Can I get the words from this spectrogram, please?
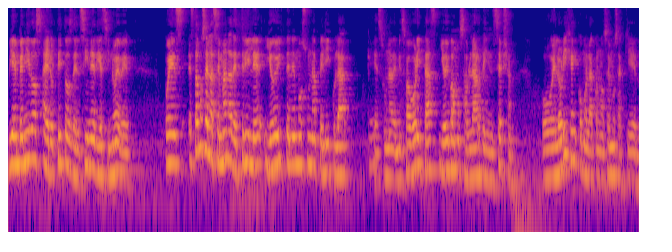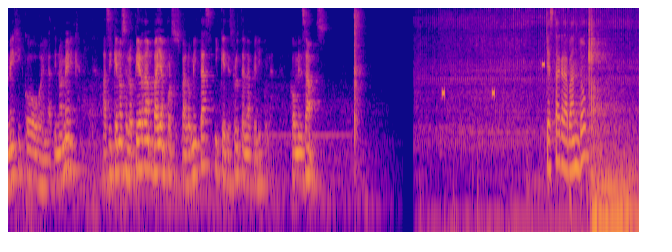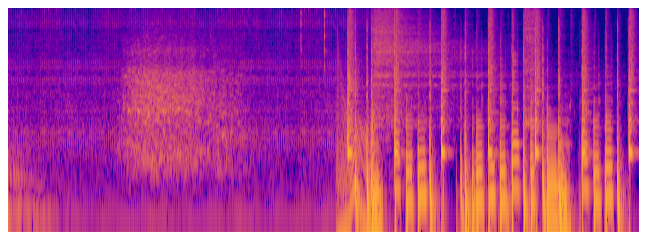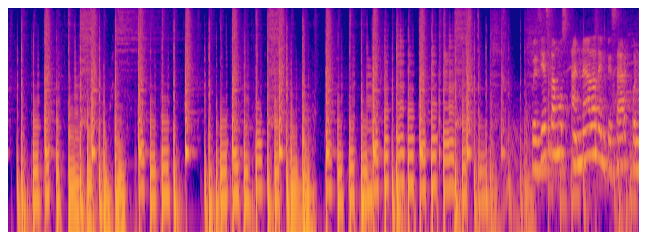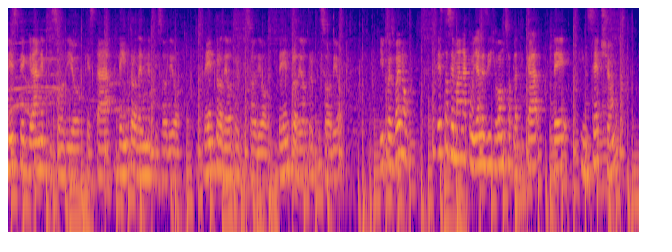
Bienvenidos a Eructitos del Cine 19. Pues estamos en la semana de thriller y hoy tenemos una película que es una de mis favoritas y hoy vamos a hablar de Inception o El origen como la conocemos aquí en México o en Latinoamérica. Así que no se lo pierdan, vayan por sus palomitas y que disfruten la película. Comenzamos. ¿Ya está grabando? Pues ya estamos a nada de empezar con este gran episodio que está dentro de un episodio, dentro de otro episodio, dentro de otro episodio. Y pues bueno, esta semana, como ya les dije, vamos a platicar de Inception.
